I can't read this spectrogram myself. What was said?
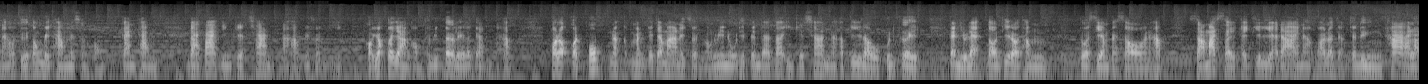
นะก็คือต้องไปทำในส่วนของการทำ Data Ingestion นะครับในส่วนนี้ขอยกตัวอย่างของ Twitter เลยแล้วกันนะครับพอเรากดปุ๊บนะมันก็จะมาในส่วนของเมนูที่เป็น Data Ingestion นะครับที่เราคุ้นเคยกันอยู่แล้วตอนที่เราทำตัวเซียมกับซอนะครับ สามารถใส่ไครทีเรียได้นะว่าเราจะจะดึงค่าอะไร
